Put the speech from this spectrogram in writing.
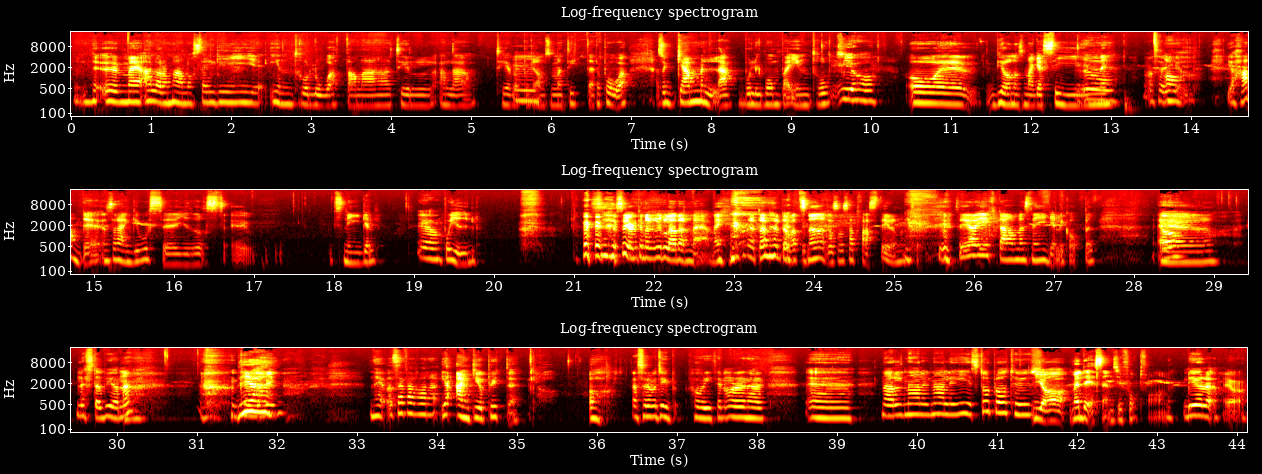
med alla de här nostalgi-introlåtarna till alla tv-program som man tittade på. Alltså gamla Bolibompa-introt Ja. och eh, Björnens magasin. ja. Alltså, helt. Jag hade en sån här gosedjurs eh, snigel Ja. på hjul. Så, jag kunde rulla den med mig. Den, det var ett snöre som satt fast i den. Så jag gick där med snigel i koppel. Ja. Eh, Nästa björne. ja. Nej, och sen vad var det? Ja, Anki och Pytte. Åh, Alltså det var typ favoriten. Och den här... Eh, Nalle, Nalle, Nalle i ett stort blått hus. ja, men det sänds ju fortfarande. Det gör det. Ja.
